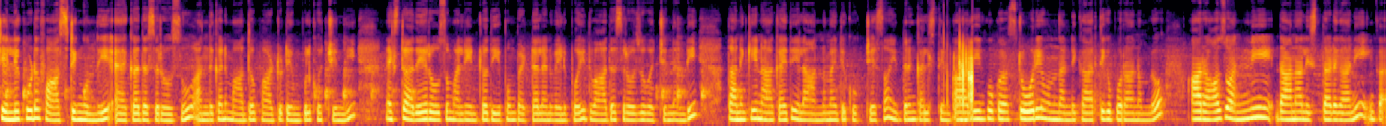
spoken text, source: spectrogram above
చెల్లి కూడా ఫాస్టింగ్ ఉంది ఏకాదశి రోజు. అందుకని మాతో పాటు టెంపుల్కి వచ్చింది. నెక్స్ట్ అదే రోజు మళ్ళీ ఇంట్లో దీపం పెట్టాలని వెళ్ళిపోయి ద్వాదశి రోజు వచ్చిందండి. తనకి నాకైతే ఇలా అన్నం అయితే కుక్ చేసాం. ఇద్దరం కలిసి తింటాం. దీనికి ఒక స్టోరీ ఉందండి కార్తీక పురాణంలో. ఆ రాజు అన్ని దానాలు ఇస్తాడు కానీ ఇంకా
